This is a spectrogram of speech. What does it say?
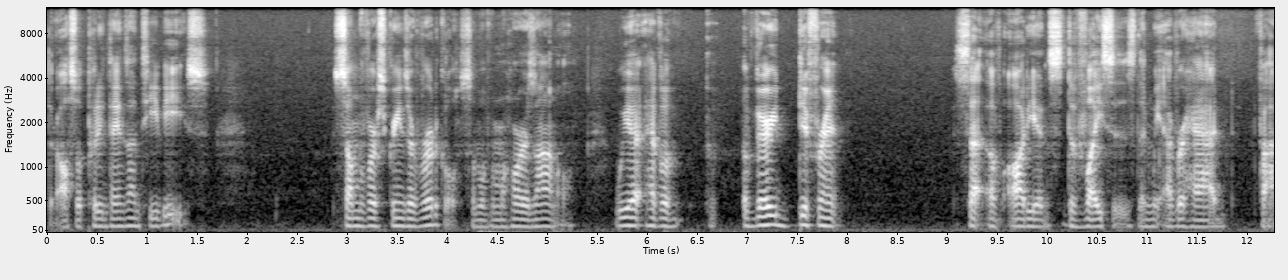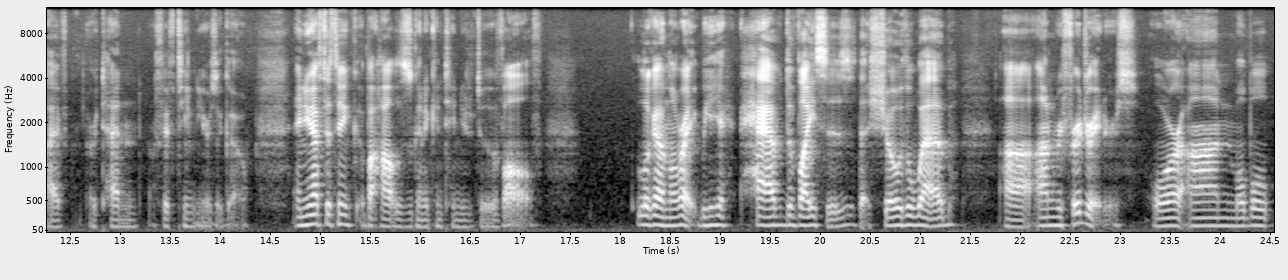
They're also putting things on TVs. Some of our screens are vertical, some of them are horizontal. We have a, a very different set of audience devices than we ever had five or 10 or 15 years ago. And you have to think about how this is going to continue to evolve look on the right, we have devices that show the web uh, on refrigerators or on mobile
